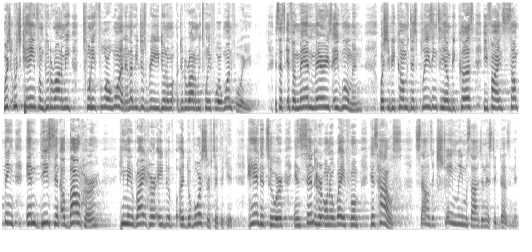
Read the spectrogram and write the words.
which, which came from Deuteronomy 24 1. And let me just read Deuteronomy 24 1 for you. It says, If a man marries a woman, but she becomes displeasing to him because he finds something indecent about her, he may write her a, a divorce certificate, hand it to her, and send her on her way from his house. Sounds extremely misogynistic, doesn't it?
